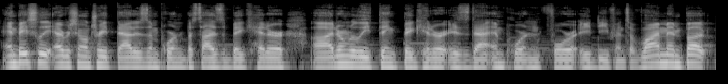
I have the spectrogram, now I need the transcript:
and basically every single trait that is important besides the big hitter. Uh, I don't really think big hitter is that important for a defensive lineman, but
